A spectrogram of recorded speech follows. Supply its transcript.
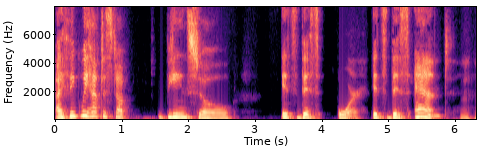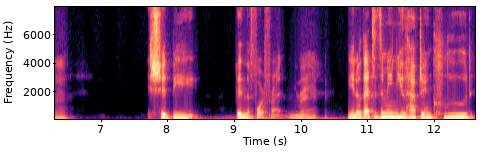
I think we have to stop being so, it's this or, it's this and Mhm. should be in the forefront. Right. You know, that doesn't mean you have to include,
